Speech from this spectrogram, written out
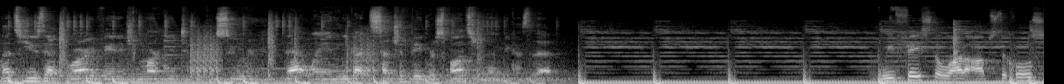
let's use that to our advantage and market it to the consumer that way. And we got such a big response from them because of that. We faced a lot of obstacles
